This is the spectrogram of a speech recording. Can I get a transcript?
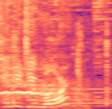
Can you do more?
